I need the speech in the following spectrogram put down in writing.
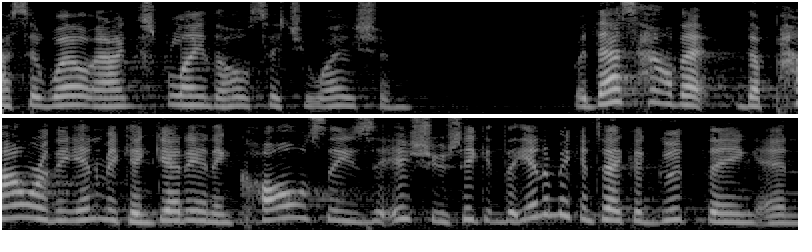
I said, "Well," I explained the whole situation. But that's how that the power of the enemy can get in and cause these issues. Can, the enemy can take a good thing and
